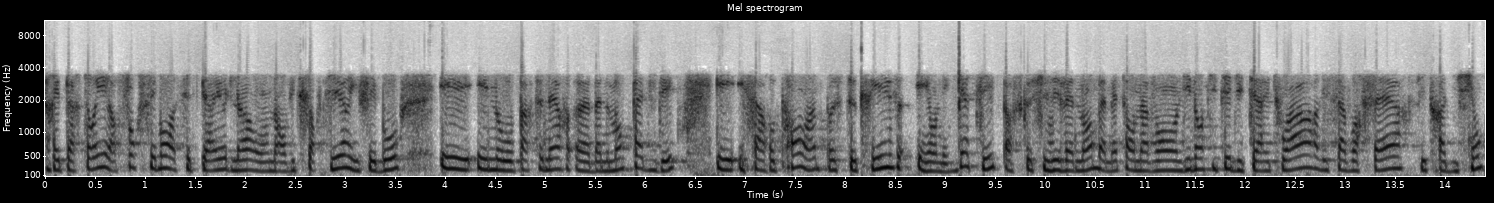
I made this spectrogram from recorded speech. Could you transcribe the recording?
répertorier. Alors forcément, à cette période-là, on a envie de sortir, il fait beau, et, nos partenaires euh, bah, ne manquent pas d'idées. Et, ça reprend hein, post-crise, et on est gâtés parce que ces événements bah, mettent en avant l'identité du territoire, les savoir-faire, ses traditions.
